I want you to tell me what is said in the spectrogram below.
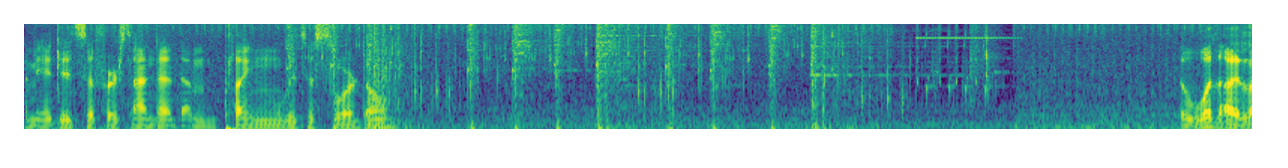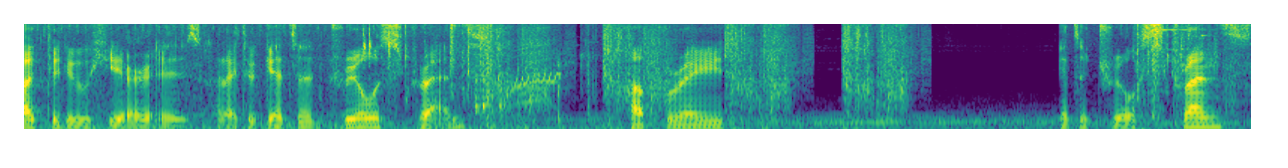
I mean it is the first time that I'm playing with the sword dome so what I like to do here is I like to get the drill strength upgrade. Get the drill strength.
